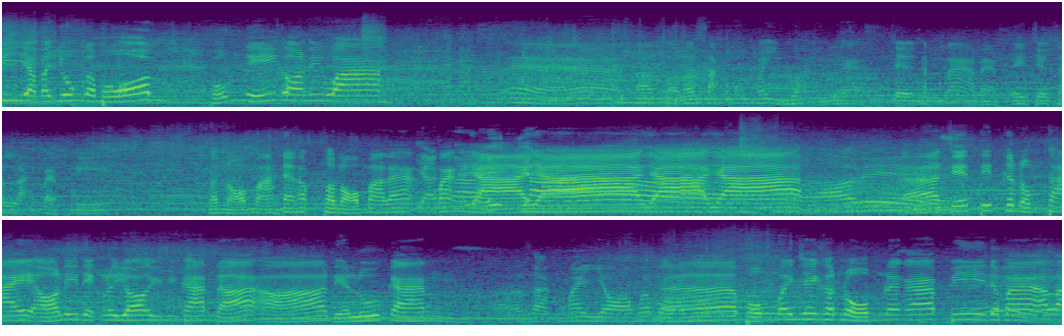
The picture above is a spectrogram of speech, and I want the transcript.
พี่อย่ามายุ่งกับผม ผมหนีก่อนดีกว่าแหมตาสรศักดิ์ คันหน้าแบบเอ้ยเจอคันหลังแบบนี้ถนอมมาแล้วครับถนอมมาแล้วฮะยังไม่ไงอย่าอย่าอย่าอย่าเอาเว้ยอ่าเจ๊ติดขนมไทย อ๋อ นี่เด็กระยองอีกหนึ่งคันเหรอ อ๋อ เดี๋ยวรู้กันสรศักดิ์ไม่ยอมครับผเอมอผมไม่ใช่ขนมนะครับ พี่จะมาอะไร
